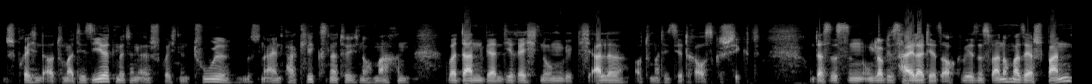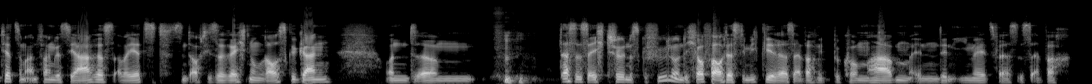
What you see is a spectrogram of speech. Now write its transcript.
entsprechend automatisiert mit einem entsprechenden Tool. Müssen ein paar Klicks natürlich noch machen, aber dann werden die Rechnungen wirklich alle automatisiert rausgeschickt. Und das ist ein unglaubliches Highlight jetzt auch gewesen. Es war nochmal sehr spannend jetzt am Anfang des Jahres, aber jetzt sind auch diese Rechnungen rausgegangen und ähm, das ist echt schönes Gefühl und ich hoffe auch, dass die Mitglieder das einfach mitbekommen haben in den E-Mails, weil es ist einfach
